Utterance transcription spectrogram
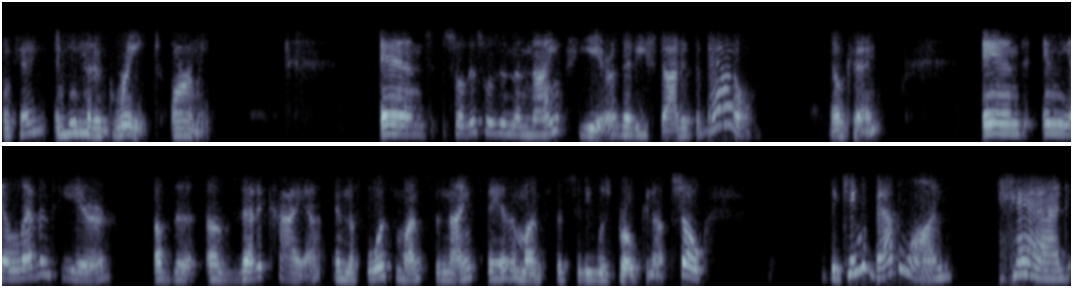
okay? And he had a great army. And so this was in the ninth year that he started the battle, okay? And in the eleventh year of the of Zedekiah, in the fourth month, the ninth day of the month, the city was broken up. So the king of Babylon had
